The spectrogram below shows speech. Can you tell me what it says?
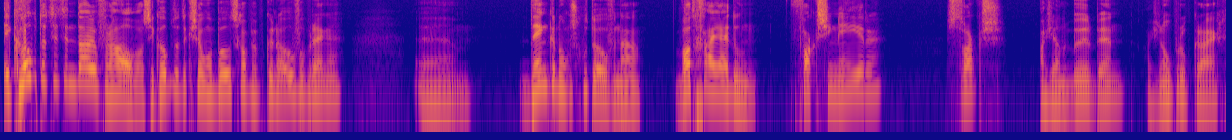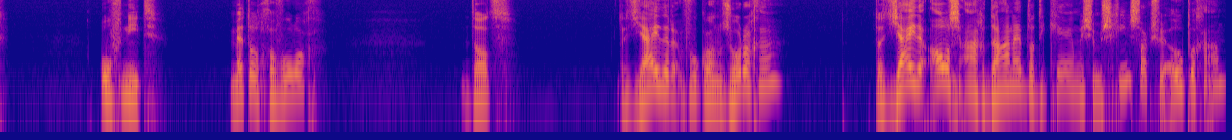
Ik hoop dat dit een duidelijk verhaal was. Ik hoop dat ik zo mijn boodschap heb kunnen overbrengen. Uh, denk er nog eens goed over na. Wat ga jij doen? Vaccineren? Straks, als je aan de beurt bent, als je een oproep krijgt? Of niet? Met tot gevolg dat dat jij ervoor kan zorgen. Dat jij er alles aan gedaan hebt. Dat die kermissen misschien straks weer open gaan.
